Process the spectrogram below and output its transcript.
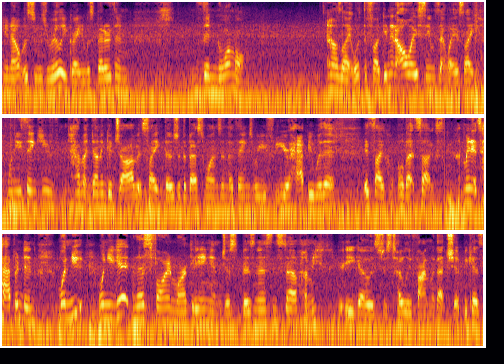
You know it was it was really great. It was better than than normal I was like, what the fuck? And it always seems that way. It's like when you think you haven't done a good job, it's like those are the best ones and the things where you, you're happy with it. It's like, well, that sucks. I mean, it's happened. And when you, when you get this far in marketing and just business and stuff, I mean, your ego is just totally fine with that shit because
